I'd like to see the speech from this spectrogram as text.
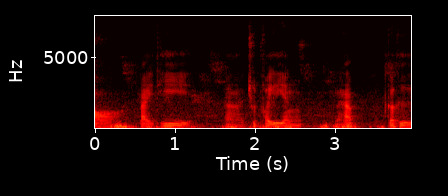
ต่อไปที่ชุดไฟเลี้ยงนะครับ ก็คือ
